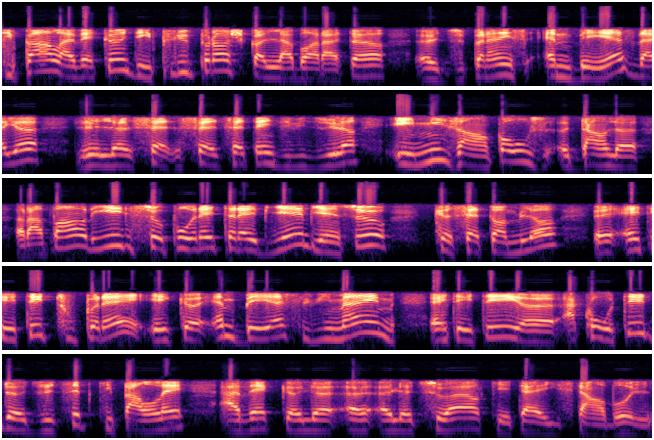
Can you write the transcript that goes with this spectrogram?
qui parle avec un des plus proches collaborateurs euh, du prince MBS. D'ailleurs, cet individu-là est mis en cause dans le rapport il se pourrait très bien, bien sûr, que cet homme-là euh, ait été tout près et que MBS lui-même ait été euh, à côté du type qui parlait avec le tueur qui était à Istanbul.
